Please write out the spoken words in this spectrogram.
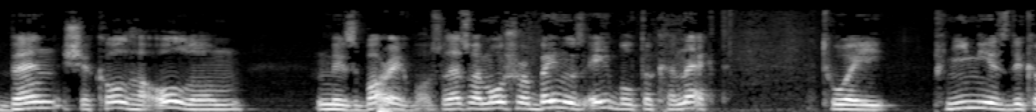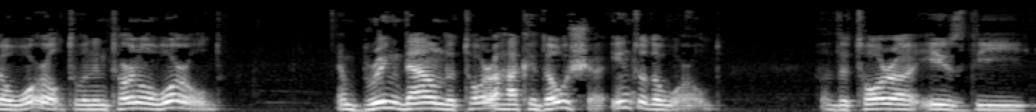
ben shekol ha'olam mizbarech So that's why Moshe Rabbeinu is able to connect to a pnimius dika world, to an internal world, and bring down the Torah Hakadosha into the world. The Torah is the,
